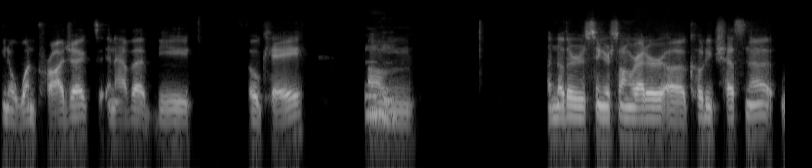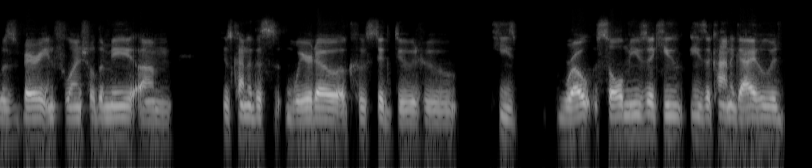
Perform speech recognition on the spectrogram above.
you know one project and have that be okay Mhm. um another singer songwriter uh Cody ChesnuTT was very influential to me um he was kind of this weirdo acoustic dude who he wrote soul music he he's the kind of guy who would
